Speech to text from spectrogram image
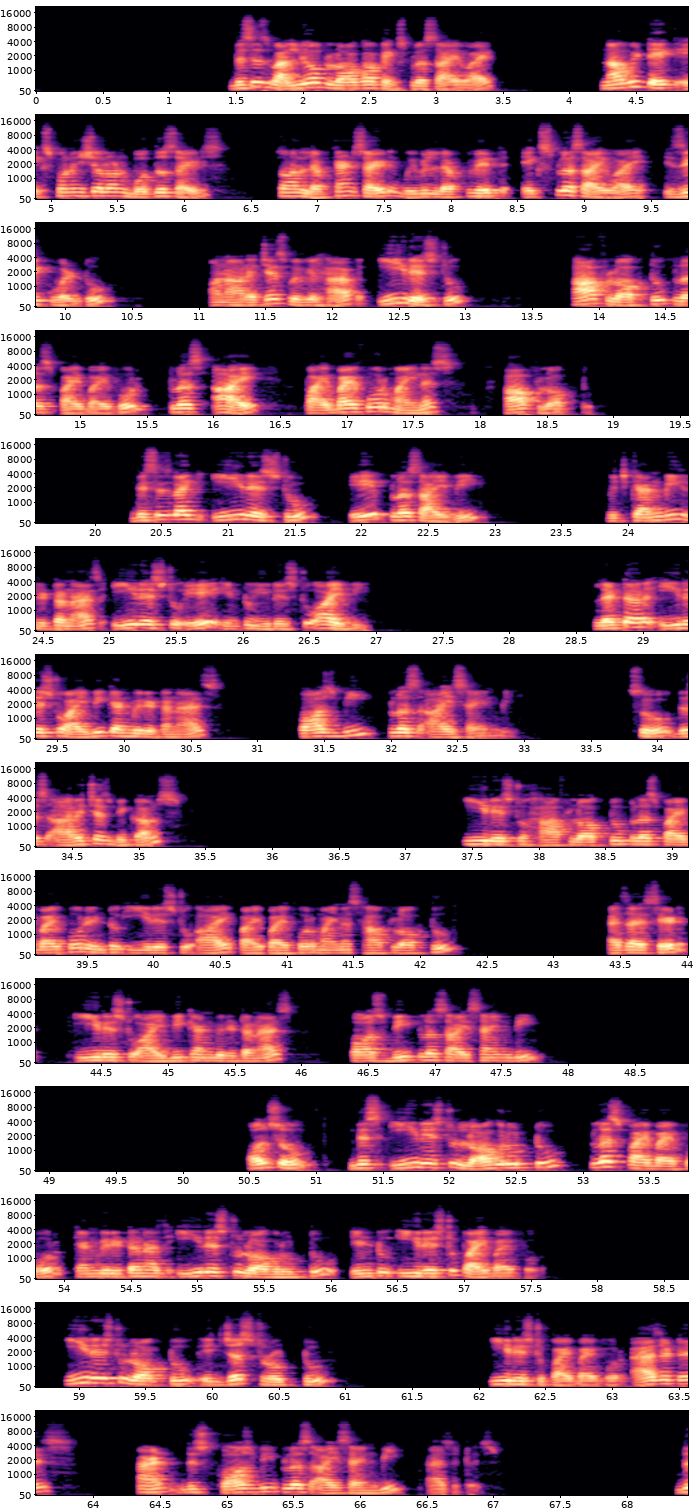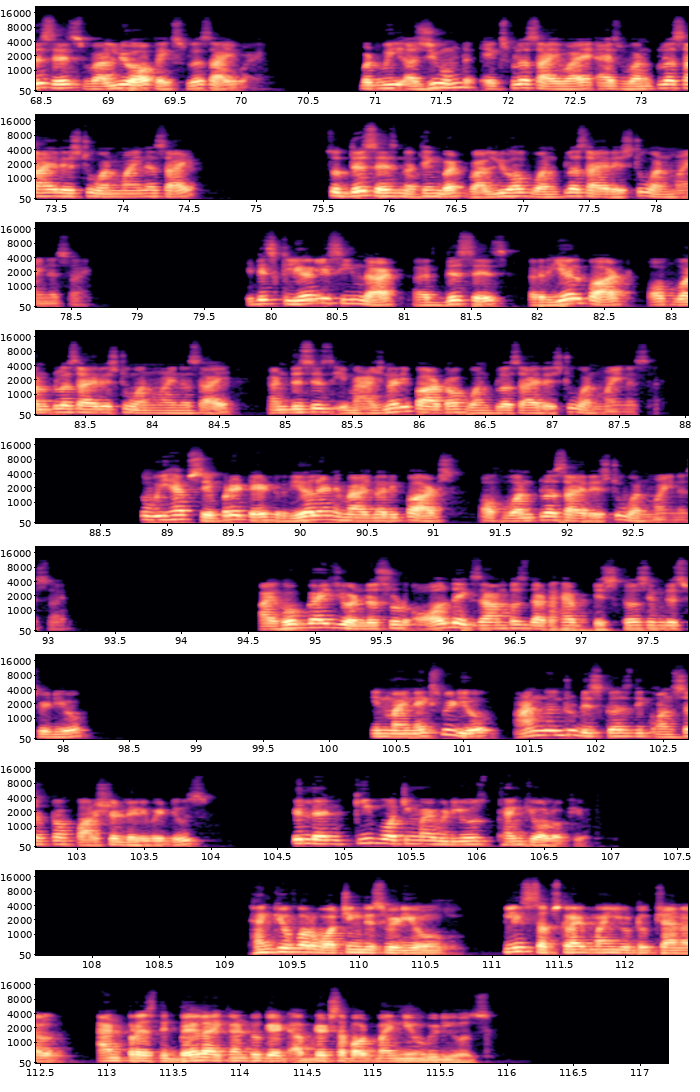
This is value of log of x plus iy. Now we take exponential on both the sides. So on left hand side we will left with x plus iy is equal to on RHS we will have e raised to half log 2 plus pi by 4 plus i pi by 4 minus half log 2. This is like e raised to a plus ib which can be written as e raised to a into e raised to ib. Later e raised to ib can be written as cos b plus i sin b. So this RHS becomes e raised to half log 2 plus pi by 4 into e raised to i pi by 4 minus half log 2. As I said, e raised to ib can be written as cos b plus i sin b. Also, this e raised to log root 2 plus pi by 4 can be written as e raised to log root 2 into e raised to pi by 4. E raised to log 2 is just root 2 e raised to pi by 4 as it is and this cos b plus i sin b as it is. This is value of x plus iy. But we assumed x plus iy as 1 plus i raised to 1 minus i. So this is nothing but value of 1 plus i raised to 1 minus i. It is clearly seen that uh, this is real part of 1 plus i raised to 1 minus i and this is imaginary part of 1 plus i raised to 1 minus i. So we have separated real and imaginary parts of 1 plus i raised to 1 minus i. I hope guys you understood all the examples that I have discussed in this video. In my next video, I'm going to discuss the concept of partial derivatives. Till then, keep watching my videos. Thank you all of you. Thank you for watching this video. Please subscribe my YouTube channel and press the bell icon to get updates about my new videos.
